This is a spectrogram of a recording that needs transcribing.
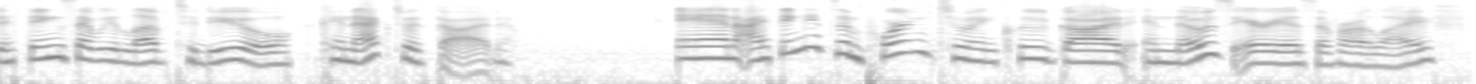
the things that we love to do connect with God. And I think it's important to include God in those areas of our life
